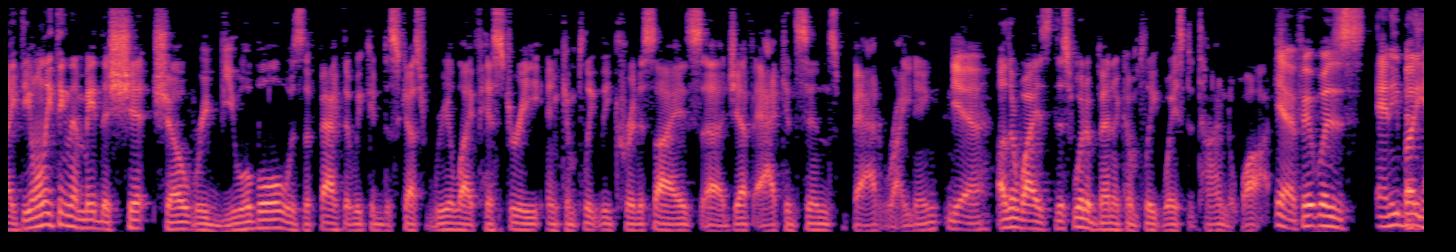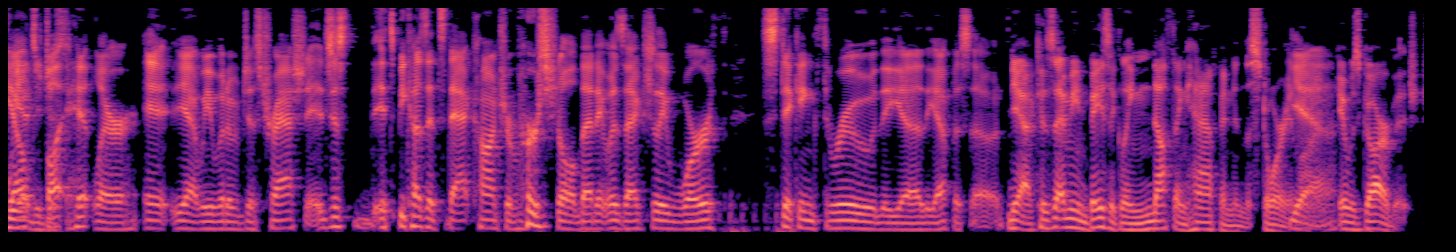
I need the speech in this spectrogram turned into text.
Like the only thing that made the shit show reviewable was the fact that we could discuss real life history and completely criticize uh, Jeff Atkinson's bad writing. yeah, Otherwise, this would have been a complete waste of time to watch. yeah. If it was anybody else but just- Hitler, it yeah, we would have just trashed it. It's just it's because it's that controversial that it was actually worth sticking through the uh, the episode. Yeah, because I mean, basically nothing happened in the storyline. Yeah. it was garbage.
